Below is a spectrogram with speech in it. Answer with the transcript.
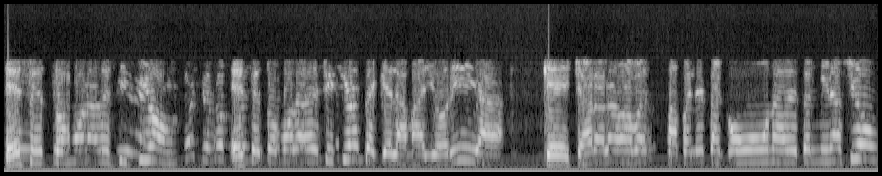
Ese tomó la decisión. No Ese tomó la decisión de que la mayoría que echara la papeleta con una determinación,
